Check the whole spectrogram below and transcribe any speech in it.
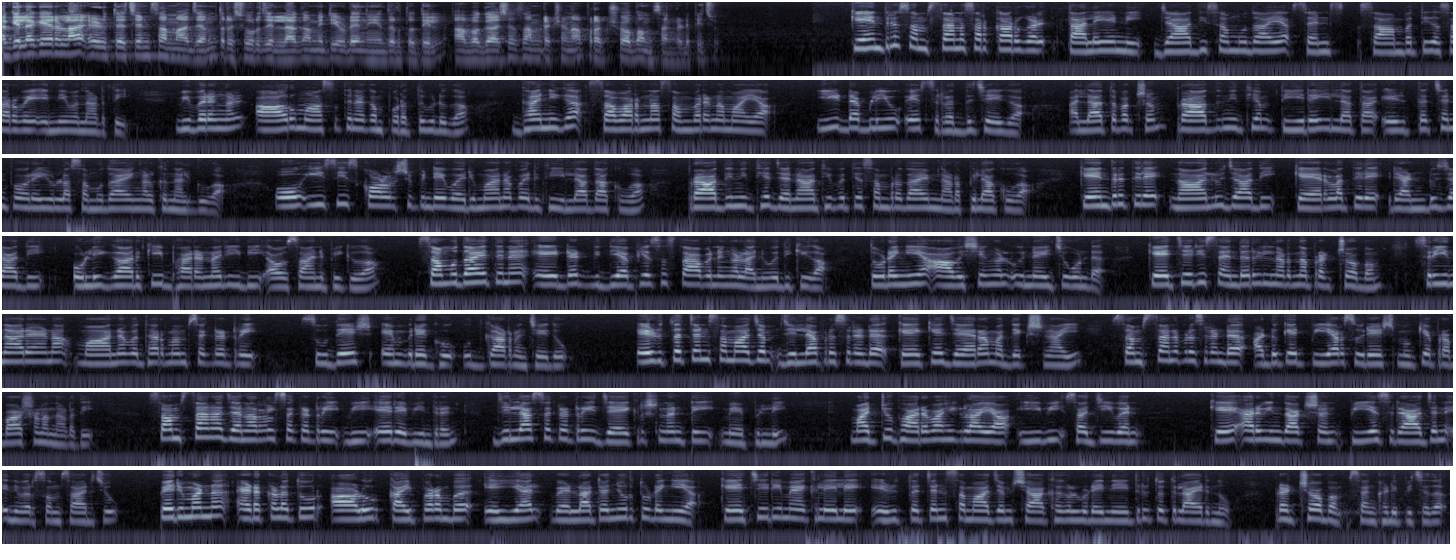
അഖില കേരള എഴുത്തച്ഛൻ സമാജം തൃശൂർ ജില്ലാ കമ്മിറ്റിയുടെ നേതൃത്വത്തിൽ അവകാശ സംരക്ഷണ പ്രക്ഷോഭം സംഘടിപ്പിച്ചു. കേന്ദ്ര സംസ്ഥാന സർക്കാരുകൾ തലയെണ്ണി ജാതി സമുദായ സെൻസ് സാമ്പത്തിക സർവേ എന്നിവ നടത്തി. വിവരങ്ങൾ ആറുമാസത്തിനകം പുറത്തുവിടുക ധനിക സവർണ സംവരണമായ ഇ ഡബ്ല്യു എസ് റദ്ദ് ചെയ്യുക അല്ലാത്തപക്ഷം പ്രാതിനിധ്യം തീരെയില്ലാത്ത എഴുത്തച്ഛൻ പോലെയുള്ള സമുദായങ്ങൾക്ക് നൽകുക ഒ ഇ സി സ്കോളർഷിപ്പിന്റെ വരുമാന പരിധി ഇല്ലാതാക്കുക പ്രാതിനിധ്യ ജനാധിപത്യ സമ്പ്രദായം നടപ്പിലാക്കുക കേന്ദ്രത്തിലെ നാലു ജാതി കേരളത്തിലെ രണ്ടു ജാതി ഒളിഗാർക്കി ഭരണരീതി അവസാനിപ്പിക്കുക സമുദായത്തിന് എയ്ഡഡ് വിദ്യാഭ്യാസ സ്ഥാപനങ്ങൾ അനുവദിക്കുക തുടങ്ങിയ ആവശ്യങ്ങൾ ഉന്നയിച്ചുകൊണ്ട് കേച്ചേരി സെന്ററിൽ നടന്ന പ്രക്ഷോഭം ശ്രീനാരായണ മാനവധർമ്മം സെക്രട്ടറി സുദേശ് എം രഘു ഉദ്ഘാടനം ചെയ്തു. എഴുത്തച്ഛൻ സമാജം ജില്ലാ പ്രസിഡന്റ് കെ കെ ജയറാം അധ്യക്ഷനായി സംസ്ഥാന president advocate P R Suresh മുഖ്യപ്രഭാഷണം നടത്തി. സംസ്ഥാന general secretary V A Raveendran ജില്ലാ സെക്രട്ടറി ജയകൃഷ്ണൻ ടി മേപ്പിള്ളി മറ്റു ഭാരവാഹികളായ E V Sajeevan K Aravindakshan P S Rajan എന്നിവർ സംസാരിച്ചു. പെരുമണ്ണ് എടക്കളത്തൂർ ആളൂർ കൈപ്പറമ്പ് എയ്യാൽ വെള്ളാറ്റഞ്ഞൂർ തുടങ്ങിയ കേച്ചേരി മേഖലയിലെ എഴുത്തച്ഛൻ സമാജം ശാഖകളുടെ നേതൃത്വത്തിലായിരുന്നു പ്രക്ഷോഭം സംഘടിപ്പിച്ചത്.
